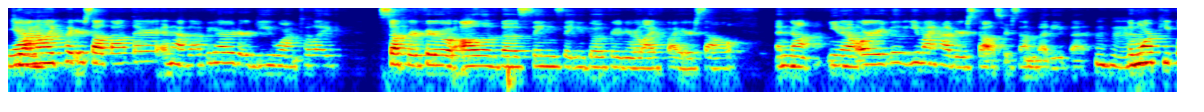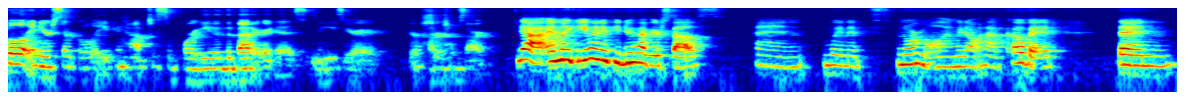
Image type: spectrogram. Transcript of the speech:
Do you want to like put yourself out there and have that be hard, or do you want to like suffer through all of those things that you go through in your life by yourself and not, you know, or you, you might have your spouse or somebody, but Mhm. the more people in your circle that you can have to support you, the better it is, and the easier your hardships are. Yeah, and like even if you do have your spouse, and when it's normal and we don't have COVID, then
